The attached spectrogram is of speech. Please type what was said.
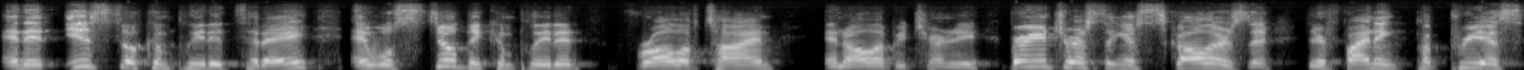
and it is still completed today, and will still be completed for all of time and all of eternity. Very interesting as scholars, they're, they're finding papyrus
